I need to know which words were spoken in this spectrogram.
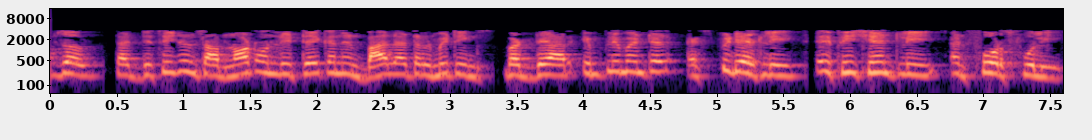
observed that decisions are not only taken in bilateral meetings, but they are implemented expeditiously, efficiently, and forcefully.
